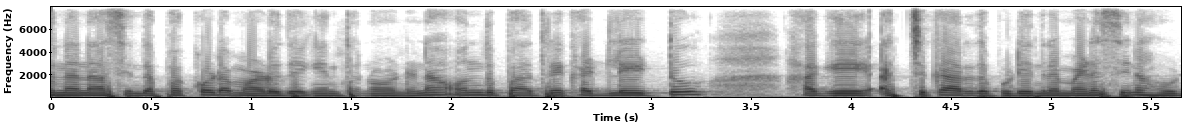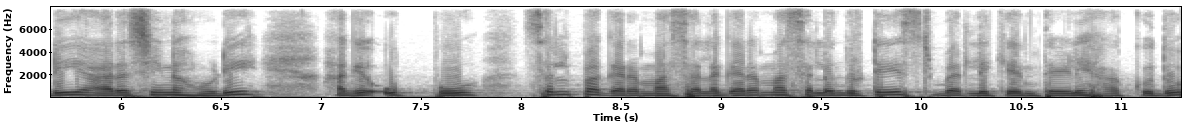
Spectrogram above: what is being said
ಅನನಾಸಿಂದ ಪಕೋಡ ಮಾಡೋದು ಹೇಗೆ ಅಂತ ನೋಡೋಣ. ಒಂದು ಪಾತ್ರೆ ಕಡಲೆ ಹಿಟ್ಟು, ಹಾಗೆ ಅಚ್ಚ ಖಾರದ ಪುಡಿ ಅಂದರೆ ಮೆಣಸಿನ ಹುಡಿ, ಅರಶಿನ ಹುಡಿ, ಹಾಗೆ ಉಪ್ಪು, ಸ್ವಲ್ಪ ಗರಂ ಮಸಾಲ. ಗರಂ ಮಸಾಲ ಒಂದು ಟೇಸ್ಟ್ ಬರಲಿಕ್ಕೆ ಅಂತೇಳಿ ಹಾಕೋದು.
